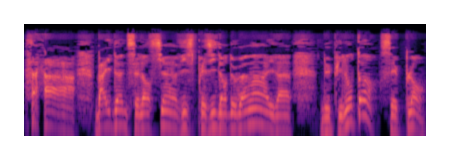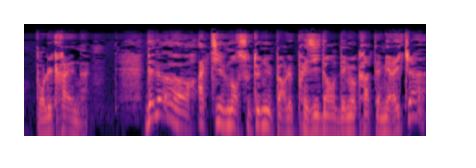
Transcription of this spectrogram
Biden, c'est l'ancien vice-président d'Obama, il a depuis longtemps ses plans pour l'Ukraine. Dès lors, activement soutenu par le président démocrate américain,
